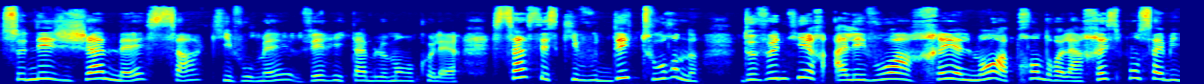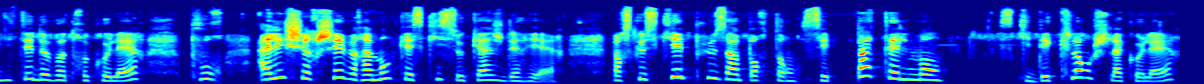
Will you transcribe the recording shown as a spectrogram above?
ce n'est jamais ça qui vous met véritablement en colère. Ça, c'est ce qui vous détourne de venir aller voir réellement, à prendre la responsabilité de votre colère pour aller chercher vraiment qu'est-ce qui se cache derrière. Parce que ce qui est plus important, c'est pas tellement ce qui déclenche la colère,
